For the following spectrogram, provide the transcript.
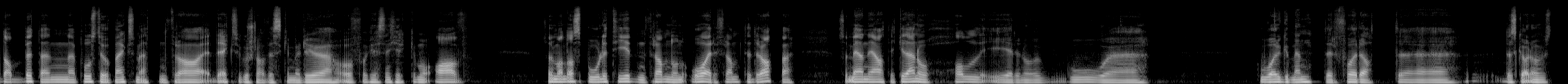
dabbet den positive oppmerksomheten fra det eksjugoslaviske miljøet overfor Kristin Kirkemo av. Så når man da spoler tiden fram noen år fram til drapet, så mener jeg at ikke det er noe hold i eller noen gode, gode argumenter for at uh, det skal være noe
